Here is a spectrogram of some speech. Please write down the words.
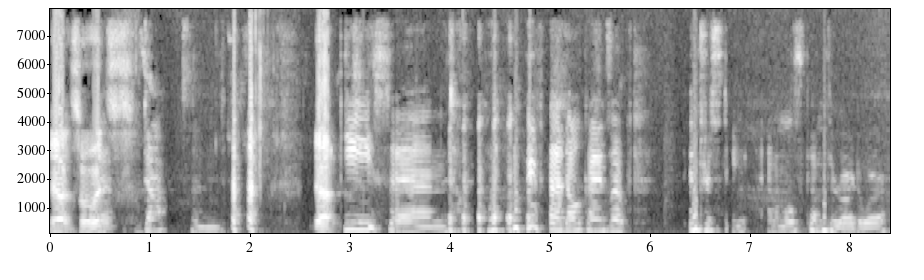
yeah. So it's ducks and Yeah. geese and we've had all kinds of interesting animals come through our door.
